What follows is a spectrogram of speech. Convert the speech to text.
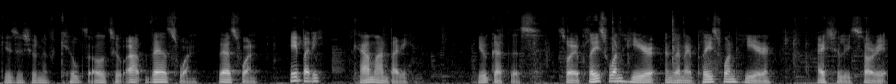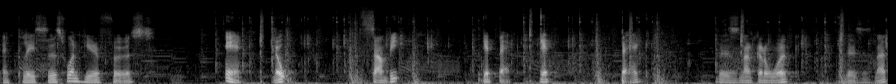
Guess I shouldn't have killed the other two. Ah, there's one. There's one. Hey, buddy. Come on, buddy. You got this. So I place one here, and then I place one here. Actually, sorry, I place this one here first. Eh, nope. Zombie. Get back. Get back. This is not gonna work. This is not.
